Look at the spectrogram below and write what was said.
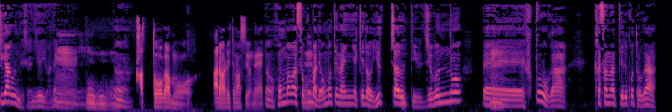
違うんですよね、ゆいはう。ね。うんんうんうん。うん。葛藤がもう、現れてますよね。うん、ほんまはそこまで思ってないんやけど、言っちゃうっていう自分の、えー不幸が重なっていることが、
